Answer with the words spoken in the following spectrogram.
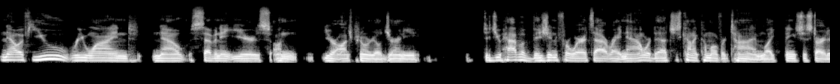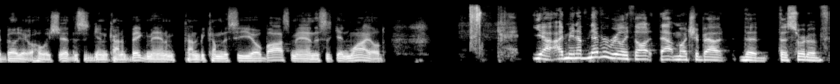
Now if you rewind now seven eight years on your entrepreneurial journey did you have a vision for where it's at right now or did that just kind of come over time? Like things just started building go, holy shit this is getting kind of big man. I'm kind of becoming the ceo boss man. This is getting wild. Yeah i mean i've never really thought that much about the the sort of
